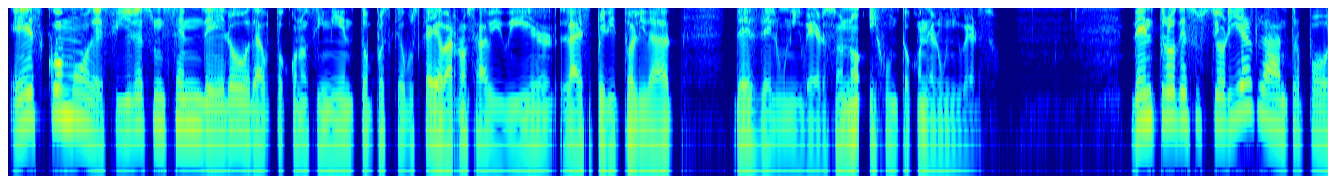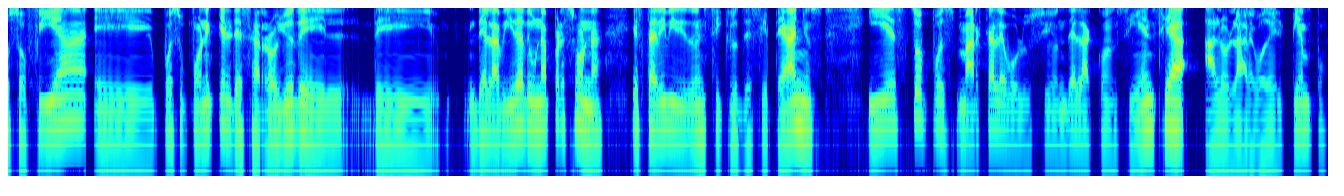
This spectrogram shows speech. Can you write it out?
Es como decir, es un sendero de autoconocimiento pues que busca llevarnos a vivir la espiritualidad desde el universo, ¿no? Y junto con el universo. Dentro de sus teorías, la antroposofía eh, pues supone que el desarrollo de, de, la vida de una persona está dividido en ciclos de siete años y esto pues marca la evolución de la conciencia a lo largo del tiempo.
